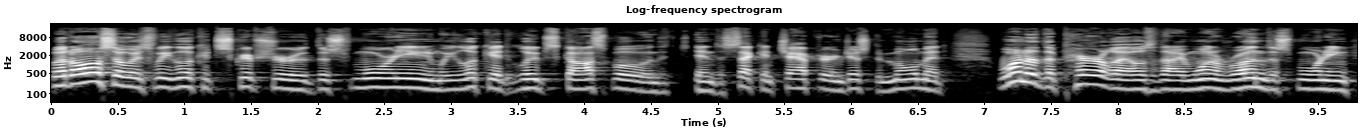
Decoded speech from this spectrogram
But also, as we look at Scripture this morning and we look at Luke's Gospel in the, in the, second chapter in just a moment, one of the parallels that I want to run this morning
